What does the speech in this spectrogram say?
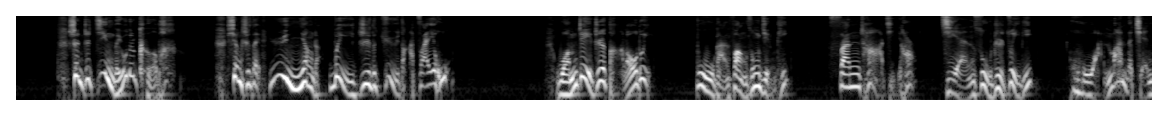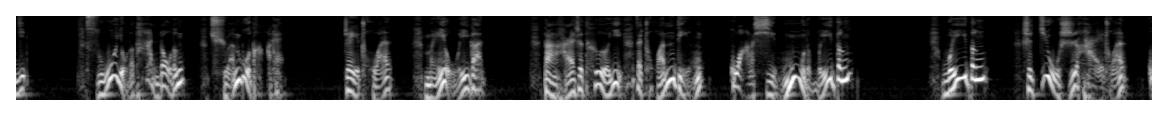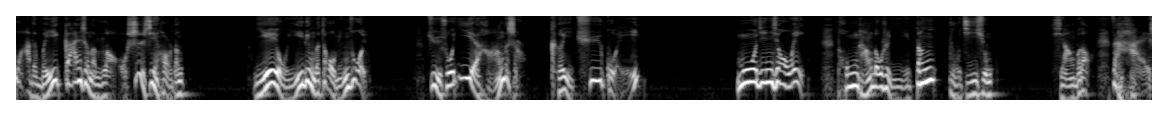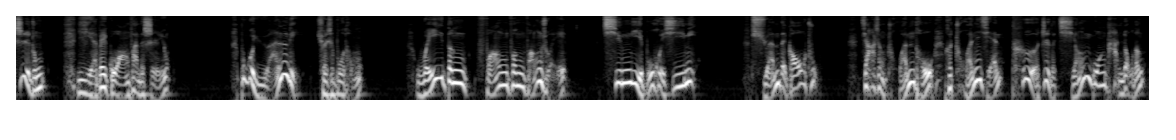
甚至静的有点可怕，像是在酝酿着未知的巨大灾祸。我们这支打捞队不敢放松警惕，三叉戟号。减速至最低，缓慢的前进。所有的探照灯全部打开。这船没有桅杆，但还是特意在船顶挂了醒目的桅灯。桅灯是旧时海船挂在桅杆上的老式信号灯，也有一定的照明作用。据说夜航的时候可以驱鬼。摸金校尉通常都是以灯补吉凶，想不到在海事中也被广泛的使用。不过原理却是不同。围灯防风防水，轻易不会熄灭。悬在高处，加上船头和船舷特制的强光探照灯，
